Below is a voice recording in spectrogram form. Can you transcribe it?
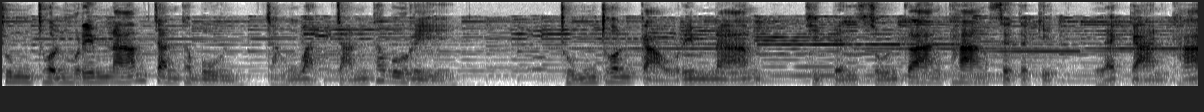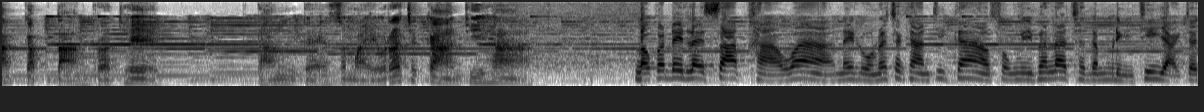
ชุมชนริมน้ำจันทบูรณ์จังหวัดจันทบุรี ชุมชนเก่าริมน้ำที่เป็นศูนย์กลางทางเศรษฐกิจและการค้ากับต่างประเทศ ตั้งแต่สมัยรัชกาลที่ 5 เราก็ได้ทราบข่าวว่าในหลวงรัชกาลที่ 9 ทรงมีพระราชดำริที่อยากจะ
